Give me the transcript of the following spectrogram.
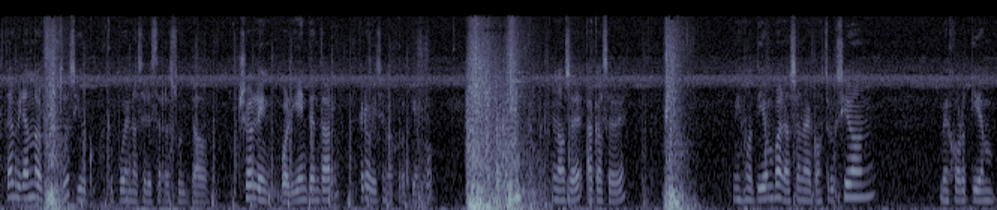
Estaba mirando los resultados y ¿cómo que pueden hacer ese resultado? Yo lo volví a intentar, creo que hice mejor tiempo No sé, acá se ve Mismo tiempo en la zona de construcción Mejor tiempo,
